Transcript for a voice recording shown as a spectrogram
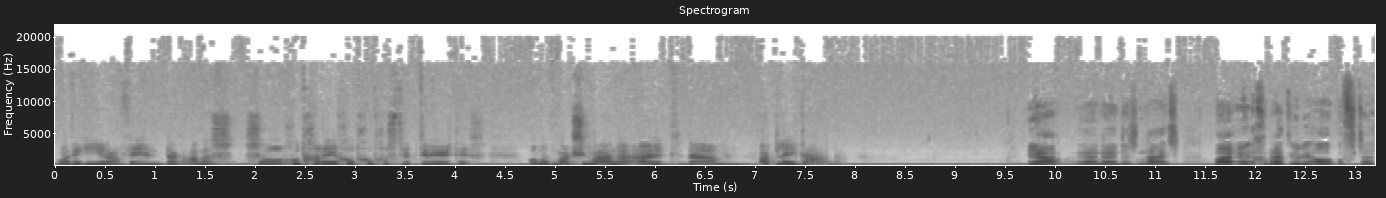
wat ik hier aan vind. Dat alles zo goed geregeld, goed gestructureerd is. Om het maximale uit de um, atleet te halen. Ja, ja, nee, dat is nice. Maar en, gebruiken jullie ook, of de,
